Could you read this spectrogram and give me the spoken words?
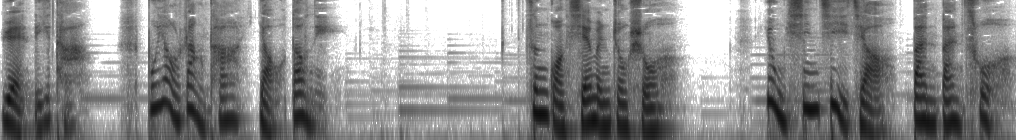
远离他，不要让他咬到你。《增广贤文》中说：“用心计较，般般错；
